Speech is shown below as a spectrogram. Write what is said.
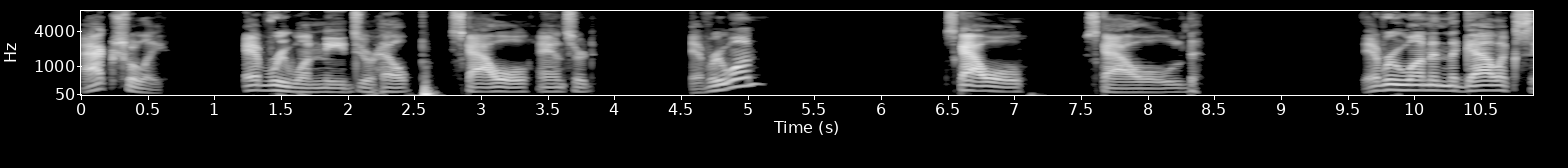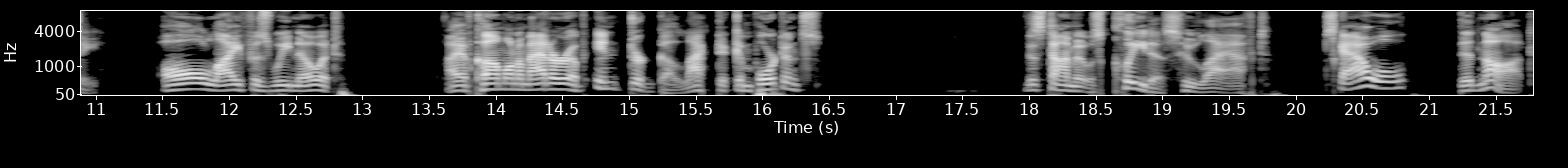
actually. Everyone needs your help, Scowl answered. Everyone? Scowl scowled. Everyone in the galaxy. All life as we know it. I have come on a matter of intergalactic importance. This time it was Cletus who laughed. Scowl did not.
